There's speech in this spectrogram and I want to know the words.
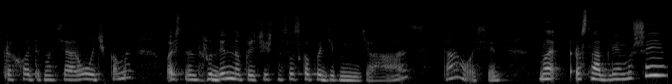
проходимося ручками. Ось у нас грудинно-ключично-соскоподібний м'яз. Та, ось він. Ми розслаблюємо шию,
